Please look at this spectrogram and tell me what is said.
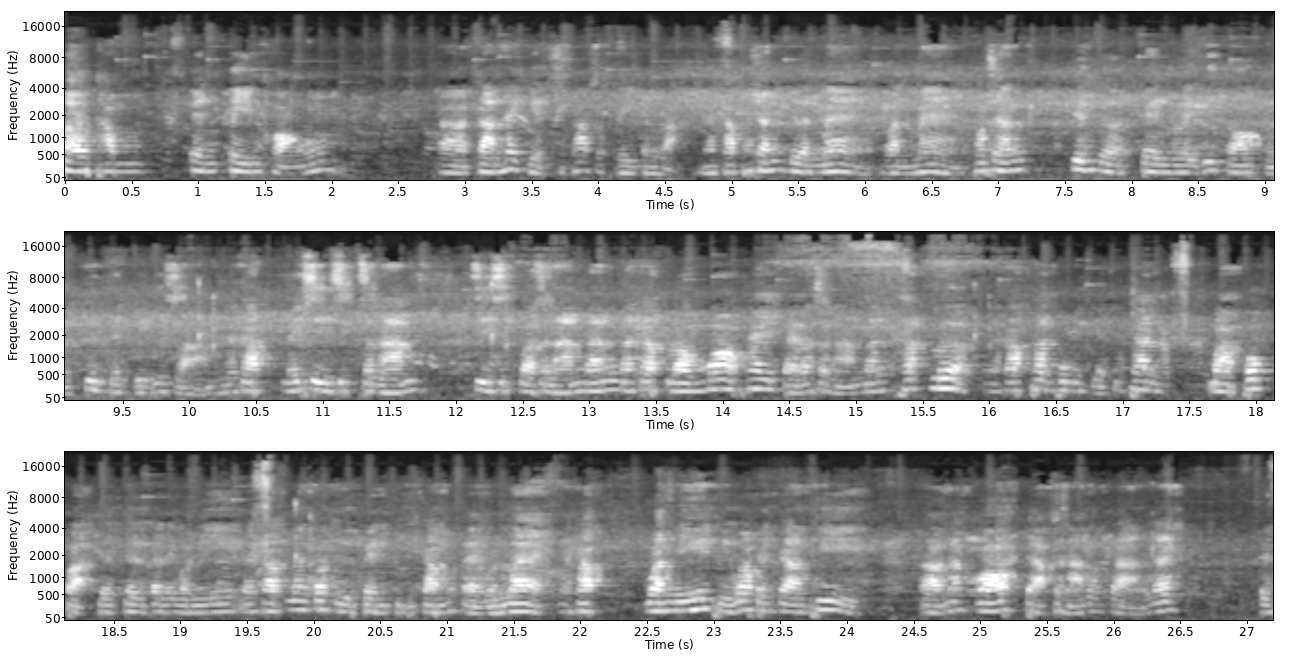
เราทำเป็นธีมของอการให้เกียรติสุภาพสตรีเป็นหลักนะครับ เพราะฉะนั้นเดือนแม่วันแม่ เพราะฉะนั้นจึงเกิดเป็นเรดี้กอล์ฟเกิดขึ้นเป็นปีที่3นะครับใน 40 สนาม 40 กว่าสนามนั้นนะครับ เรามอบให้แต่ละสนามนั้นคัดเลือกนะครับท่านผู้มีเกียรติทุกท่านมาพบปะเจอเจอกันในวันนี้นะครับ นั่นก็คือเป็นกิจกรรมตั้งแต่วันแรกนะครับ วันนี้ถือว่าเป็นการที่นักกอล์ฟจากสนามต่างๆ และเป็น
